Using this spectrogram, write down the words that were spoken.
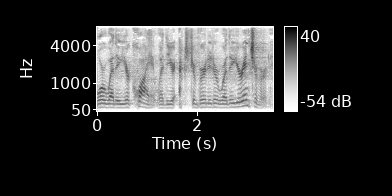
or whether you're quiet, whether you're extroverted or whether you're introverted.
